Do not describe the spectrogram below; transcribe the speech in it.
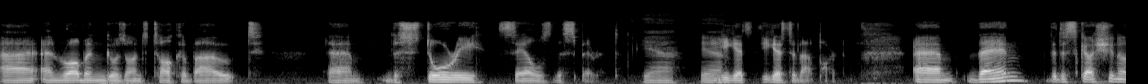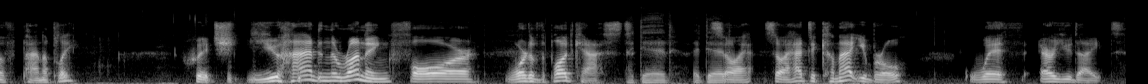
Uh, and Robin goes on to talk about um, the story sells the spirit. Yeah, yeah. He gets he gets to that part. Um, then the discussion of Panoply, which you had in the running for word of the podcast. I did. I did. So I so I had to come at you, bro, with erudite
